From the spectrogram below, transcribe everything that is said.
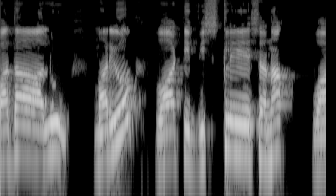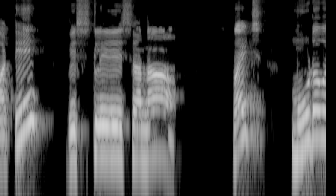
పదాలు మరియు వాటి విశ్లేషణ. వాటి విశ్లేషణ. రైట్? మూడవ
